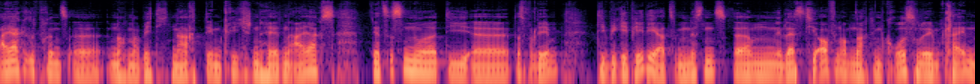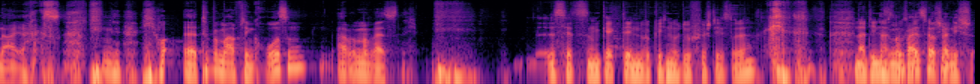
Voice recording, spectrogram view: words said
Ajax ist übrigens äh, nochmal wichtig nach dem griechischen Helden Ajax. Jetzt ist nur die äh, das Problem, die Wikipedia zumindestens ähm, lässt hier offen, ob nach dem großen oder dem kleinen Ajax. Ich äh, tippe mal auf den großen, aber man weiß es nicht. ist jetzt ein Gag, den wirklich nur du verstehst, oder? Nadine, Also man weiß wahrscheinlich,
